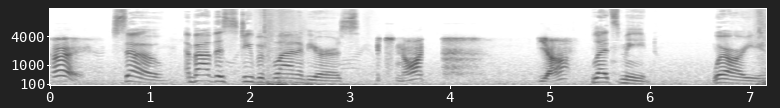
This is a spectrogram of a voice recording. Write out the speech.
Hey. So, about this stupid plan of yours. It's not. Yeah? Let's meet. Where are you?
